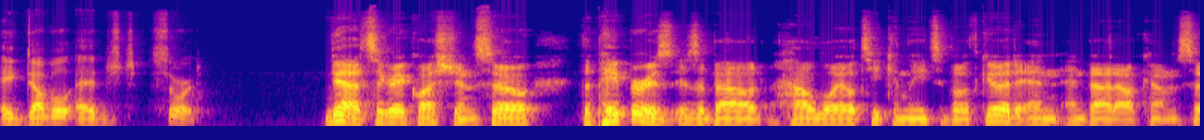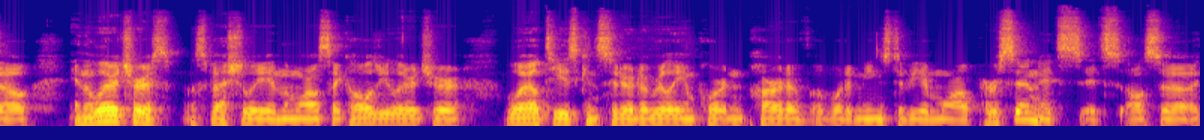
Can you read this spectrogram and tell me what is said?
a double-edged sword? Yeah, it's a great question. So the paper is, is about how loyalty can lead to both good and, and bad outcomes. So, in the literature, especially in the moral psychology literature, loyalty is considered a really important part of, of what it means to be a moral person. It's it's also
